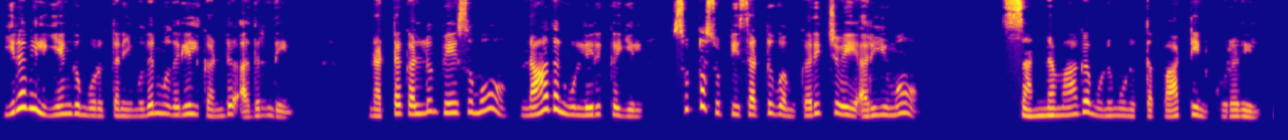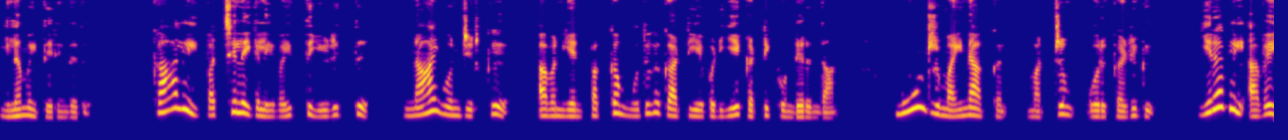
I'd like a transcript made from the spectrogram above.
இரவில் இயங்கும் ஒருத்தனை முதன் முதலில் கண்டு அதிர்ந்தேன். நட்ட கல்லும் பேசுமோ? நாதன் உள்ளிருக்கையில் சுட்ட சுட்டி சட்டுவம் கரிச்சுவை அறியுமோ? சன்னமாக முணுமுணுத்த பாட்டின் குரலில் இளமை தெரிந்தது. காலில் பச்சிலைகளை வைத்து இழுத்து நாய் ஒன்றிற்கு அவன் என் பக்கம் முதுகு காட்டியபடியே கட்டிக்கொண்டிருந்தான். மூன்று மைனாக்கள் மற்றும் ஒரு கழுகு. இரவில் அவை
